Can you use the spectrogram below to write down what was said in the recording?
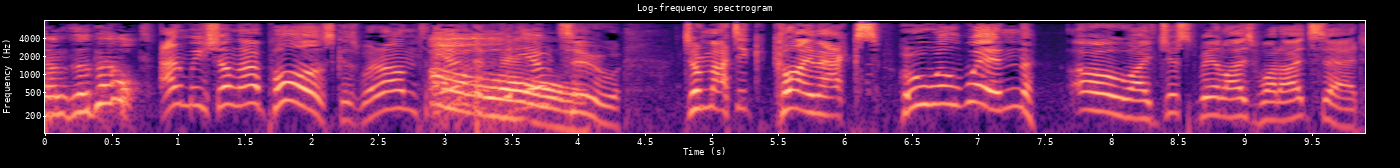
under the belt. And we shall now pause, because we're on to the end of Oh. video two. Dramatic climax. Who will win? Oh, I just realised what I'd said.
